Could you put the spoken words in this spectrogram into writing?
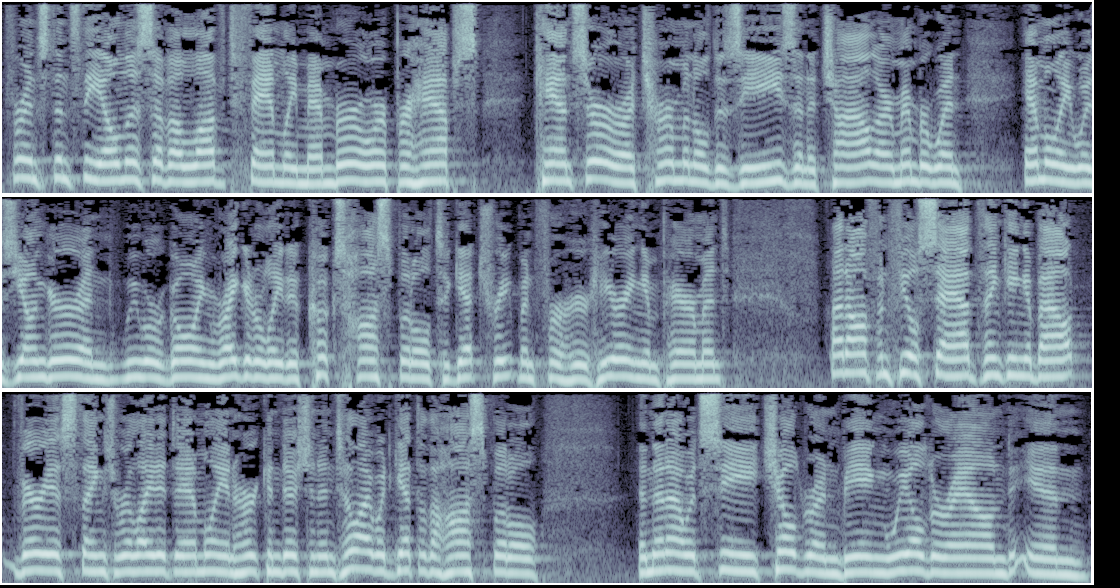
For instance, the illness of a loved family member, or perhaps cancer or a terminal disease in a child. I remember when Emily was younger and we were going regularly to Cook's Hospital to get treatment for her hearing impairment. I'd often feel sad thinking about various things related to Emily and her condition until I would get to the hospital and then I would see children being wheeled around in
